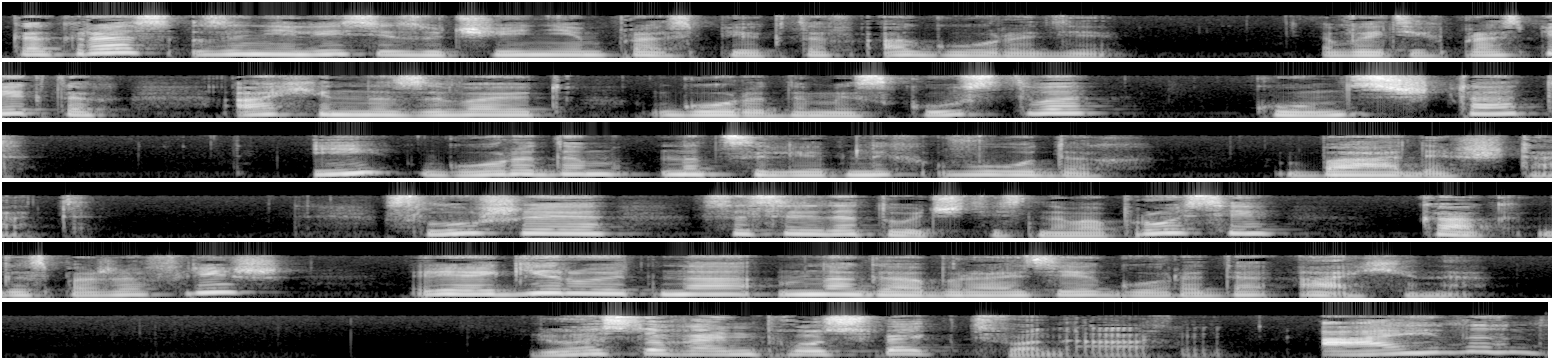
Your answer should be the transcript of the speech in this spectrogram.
как раз занялись изучением проспектов о городе. В этих проспектах Ахен называют городом искусства, Кунстштадт, и городом на целебных водах, Бадештадт. Слушая, сосредоточьтесь на вопросе, как госпожа Фриш – реагирует на многообразие города Ахена. Du hast doch einen Prospekt von Aachen. Einen?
